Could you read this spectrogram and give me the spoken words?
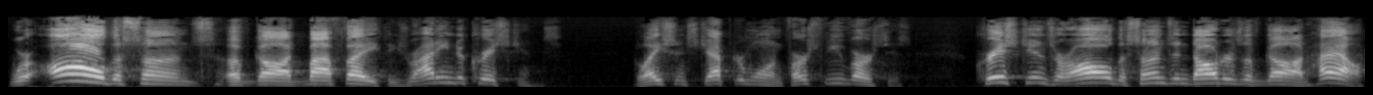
we're all the sons of God by faith. He's writing to Christians. Galatians chapter 1, first few verses. Christians are all the sons and daughters of God. How?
